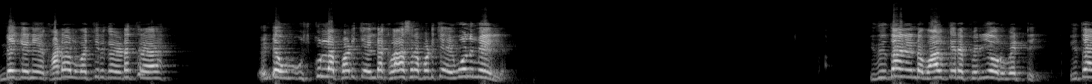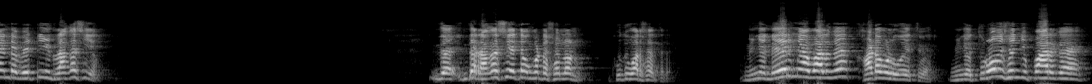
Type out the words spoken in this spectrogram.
இன்னைக்கு நீ கடவுள் வச்சிருக்கிற இடத்துல எந்த ஸ்கூலில் படித்த எந்த கிளாஸில் படித்த எவனுமே இல்லை. இதுதான் என் வாழ்க்கையில பெரிய ஒரு வெற்றி. இதுதான் என் வெற்றியின் ரகசியம். இந்த இந்த ரகசியத்தை உங்கள்கிட்ட சொல்லணும் புது வருஷத்துல. நீங்க நேர்மையா வாழுங்க கடவுள் உயர்த்துவார். நீங்க துரோகம் செஞ்சு பாருங்க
